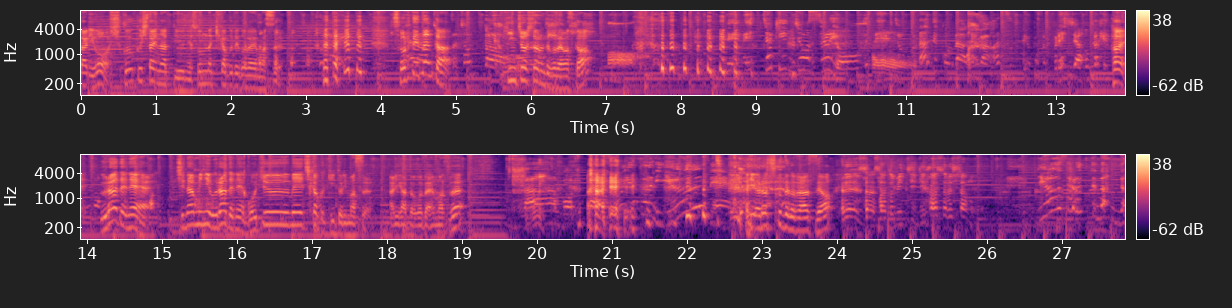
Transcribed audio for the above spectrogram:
二人を祝福したいなっていうね、そんな企画でございます。それでなんか、緊張したのでございますか？めっちゃ緊張するよ。ねちょっとなんでこんななんか圧っていうかプレッシャーをかけて。はい、裏でね、ちなみに裏でね、50名近く聞いております。ありがとうございます。ああも。よろしくでございますよ。えささとみちリハーサルしたの？リハーサルってなんだ？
